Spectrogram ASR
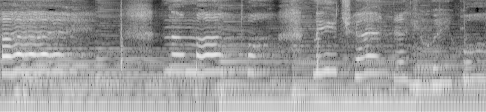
爱那么多，你却任意挥霍。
